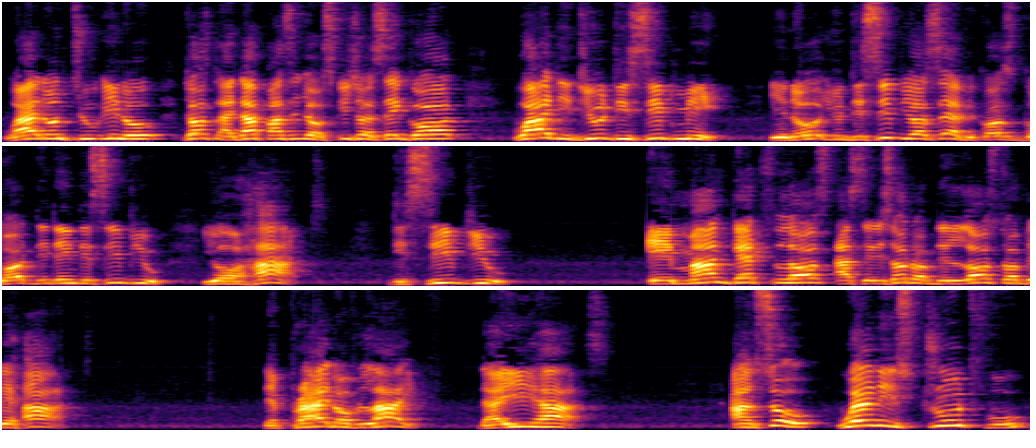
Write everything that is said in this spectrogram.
Why don't you, you know, just like that passage of scripture, say, God, why did you deceive me? You know, you deceived yourself because God didn't deceive you. Your heart deceived you. A man gets lost as a result of the lust of the heart, the pride of life that he has. And so, when he's truthful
